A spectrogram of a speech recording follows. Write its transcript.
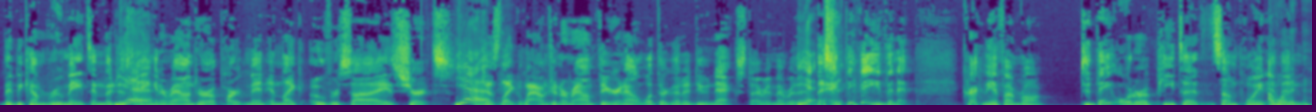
they become roommates and they're just Yeah. hanging around her apartment in like oversized shirts Yeah. just like lounging around figuring out what they're going to do next i remember that Yeah, i think they even correct me if i'm wrong Did they order a pizza at some point and wanna- then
